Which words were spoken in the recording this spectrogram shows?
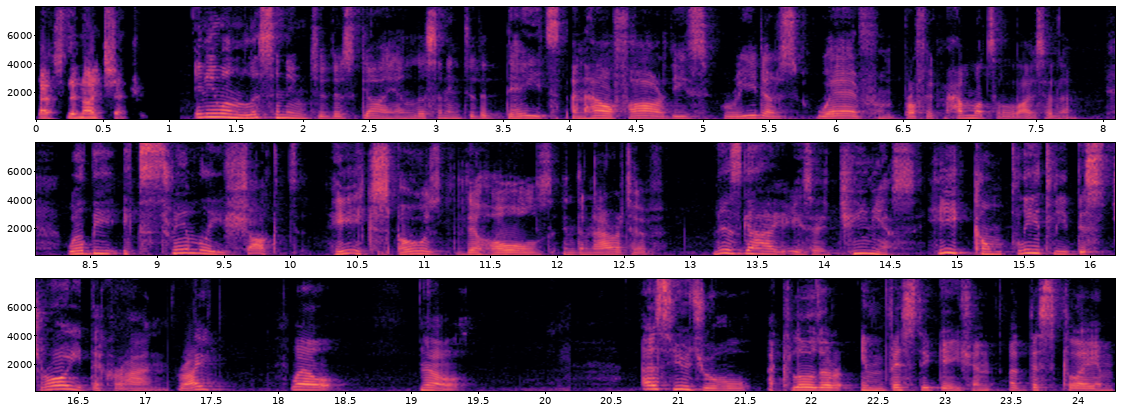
that's the 9th century. Anyone listening to this guy and listening to the dates and how far these readers were from Prophet Muhammad will be extremely shocked. He exposed the holes in the narrative. This guy is a genius. He completely destroyed the Quran, right? Well, no. As usual, a closer investigation at this claim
